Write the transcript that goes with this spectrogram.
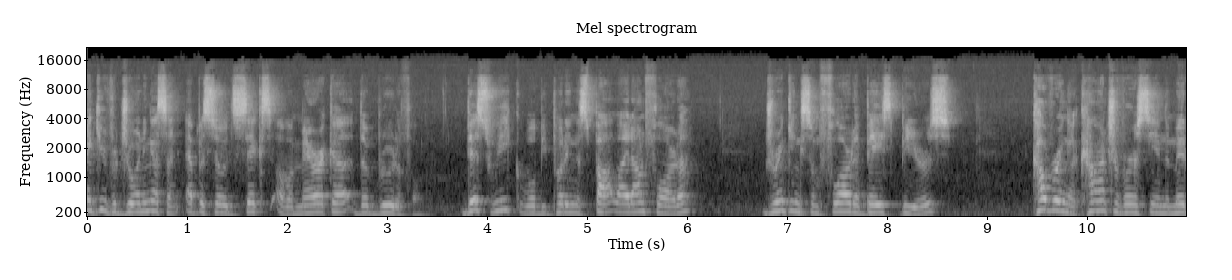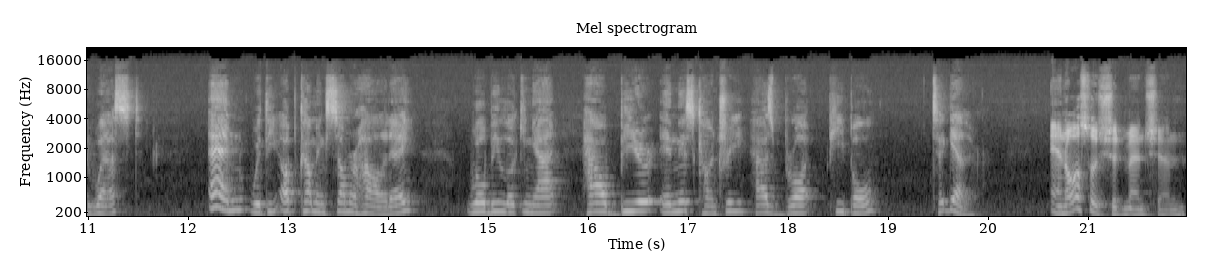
Thank you for joining us on episode six of America the Brutiful. This week, we'll be putting the spotlight on Florida, drinking some Florida based beers, covering a controversy in the Midwest, and with the upcoming summer holiday, we'll be looking at how beer in this country has brought people together. And also should mention,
